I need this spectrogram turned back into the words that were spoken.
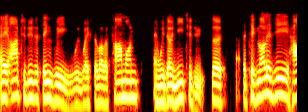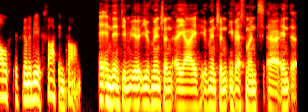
AI to do the things we we waste a lot of time on and we don't need to do. So, uh, technology, health, it's going to be exciting time. And then Tim, you've mentioned AI, you've mentioned investment, uh, and uh,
